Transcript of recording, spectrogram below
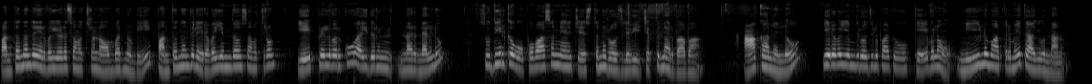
పంతొమ్మిది వందల ఇరవై ఏడో సంవత్సరం నవంబర్ నుండి పంతొమ్మిది వందల ఇరవై ఎనిమిదో సంవత్సరం ఏప్రిల్ వరకు ఐదున్నర నెలలు సుదీర్ఘ ఉపవాసం నేను చేస్తున్న రోజులవి చెప్తున్నారు బాబా. ఆ కాలంలో ఇరవై ఎనిమిది రోజుల పాటు కేవలం నీళ్ళు మాత్రమే తాగి ఉన్నాను.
